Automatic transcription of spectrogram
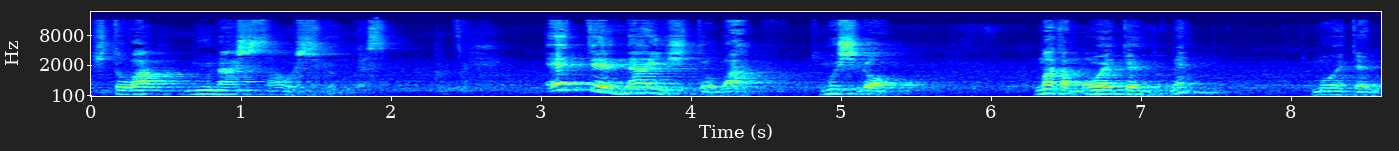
人は虚しさを知るんです。得てない人はむしろまだ燃えてんのね。燃えてんの。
